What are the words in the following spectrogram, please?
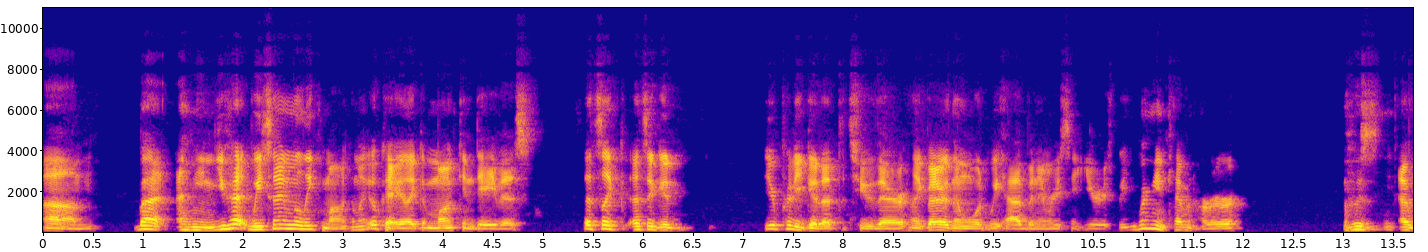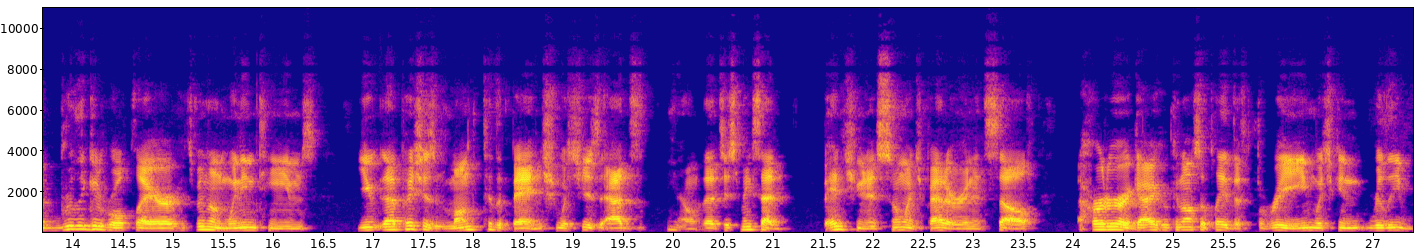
Um, but I mean, you had we signed Malik Monk. I'm like, okay, like Monk and Davis. That's like that's a good. You're pretty good at the two there, like better than what we have been in recent years. But you bring in Kevin Huerter, who's a really good role player. He's been on winning teams. You that pushes Monk to the bench, which just adds, you know, that just makes that bench unit so much better in itself. A Huerter, a guy who can also play the three, which can relieve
